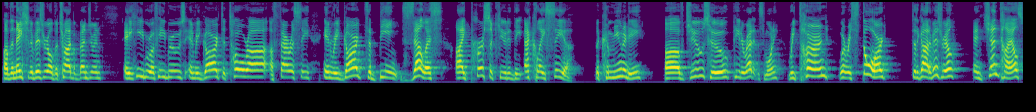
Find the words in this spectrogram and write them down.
Of the nation of Israel, the tribe of Benjamin, a Hebrew of Hebrews, in regard to Torah, a Pharisee, in regard to being zealous, I persecuted the ecclesia, the community of Jews who, Peter read it this morning, returned, were restored to the God of Israel, and Gentiles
